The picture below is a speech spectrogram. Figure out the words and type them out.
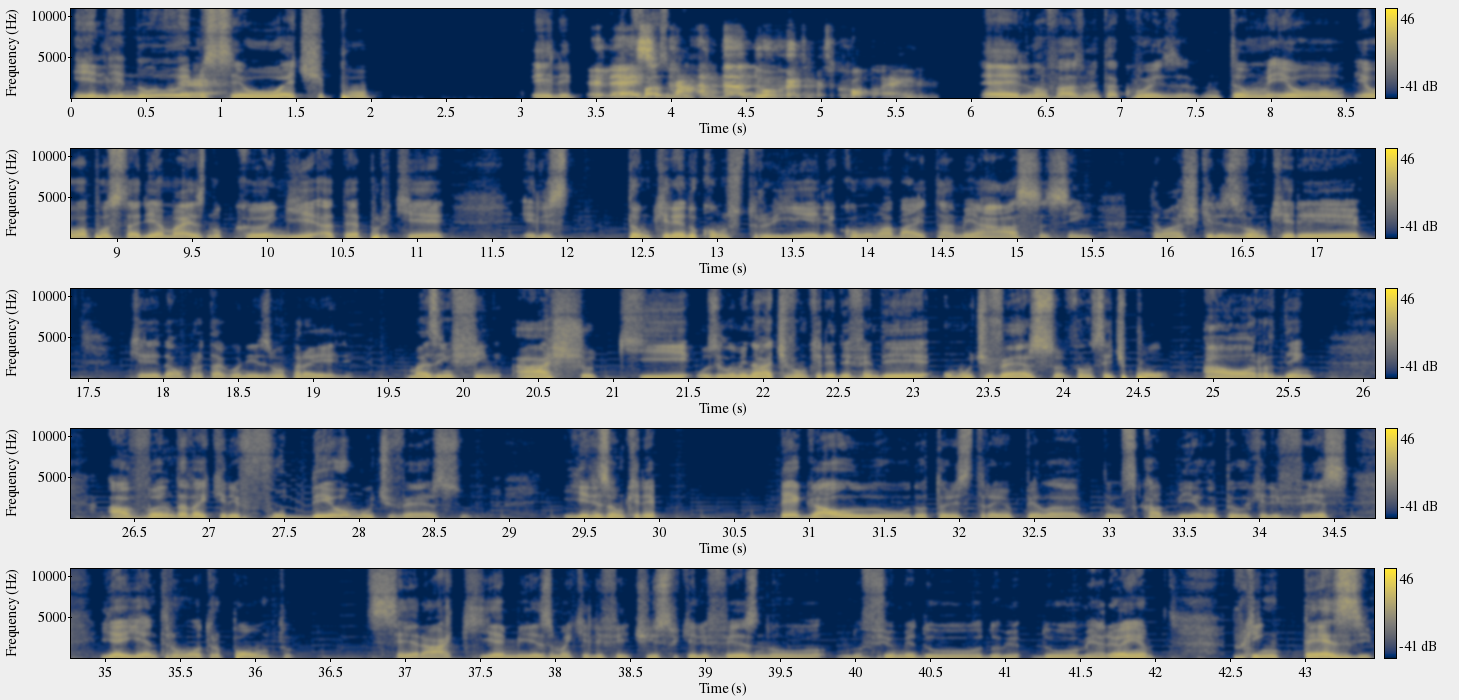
ele no É. MCU é tipo. Ele, Ele não é a escada do, do Lang. É, ele não faz muita coisa. Então eu, eu apostaria mais no Kang, até porque eles estão querendo construir ele como uma baita ameaça, assim. Então acho que eles vão querer, querer dar um protagonismo pra ele. Mas enfim, acho que os Illuminati vão querer defender o multiverso, vão ser tipo a ordem. A Wanda vai querer fuder o multiverso. E eles vão querer pegar o, o Doutor Estranho pela, pelos cabelos, pelo que ele fez. E aí entra um outro ponto. Será que é mesmo aquele feitiço que ele fez no, no filme do, do, do Homem-Aranha? Porque, em tese,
